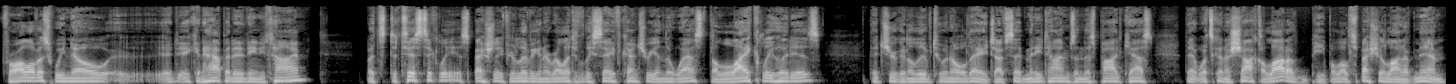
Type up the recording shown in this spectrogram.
For all of us, we know uh, it, it can happen at any time. But statistically, especially if you're living in a relatively safe country in the West, the likelihood is that you're going to live to an old age. I've said many times in this podcast that what's going to shock a lot of people, especially a lot of men,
